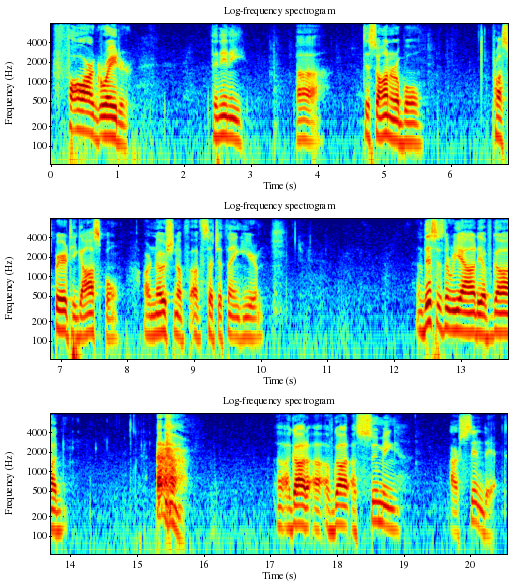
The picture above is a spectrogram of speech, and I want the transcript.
far greater than any uh, dishonorable prosperity gospel or notion of, of such a thing here. And this is the reality of God, uh, God uh, of God assuming our sin debt,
